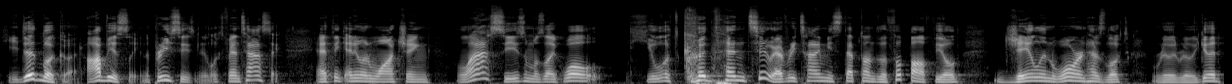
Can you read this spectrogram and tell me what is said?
he did look good, obviously, in the preseason. He looked fantastic. And I think anyone watching last season was like, well, he looked good then too. Every time he stepped onto the football field, Jaylen Warren has looked really, really good.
